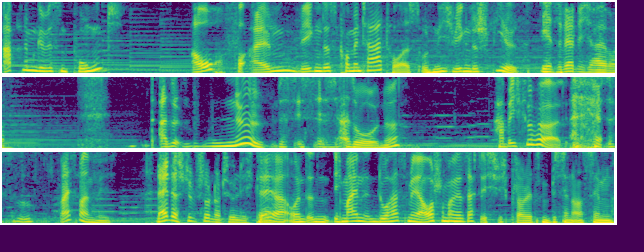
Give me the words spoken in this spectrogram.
ab einem gewissen Punkt auch vor allem wegen des Kommentators und nicht wegen des Spiels. Jetzt werd nicht albern. Also, nö, das ist, ist also, ne? Habe ich gehört. das, das weiß man nicht. Nein, das stimmt schon natürlich. Klar. Ja, ja, und äh, ich meine, du hast mir ja auch schon mal gesagt, ich, ich plaudere jetzt ein bisschen aus dem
